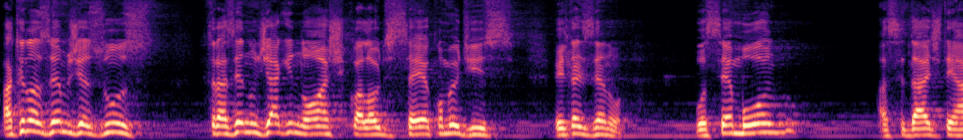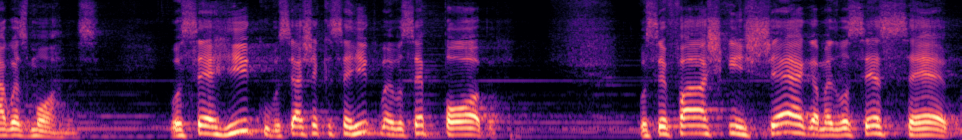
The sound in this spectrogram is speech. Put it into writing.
Aqui nós vemos Jesus trazendo um diagnóstico à Laodiceia, como eu disse. Ele está dizendo: você é morno, a cidade tem águas mornas. Você é rico, você acha que você é rico, mas você é pobre. Você acha que enxerga, mas você é cego.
